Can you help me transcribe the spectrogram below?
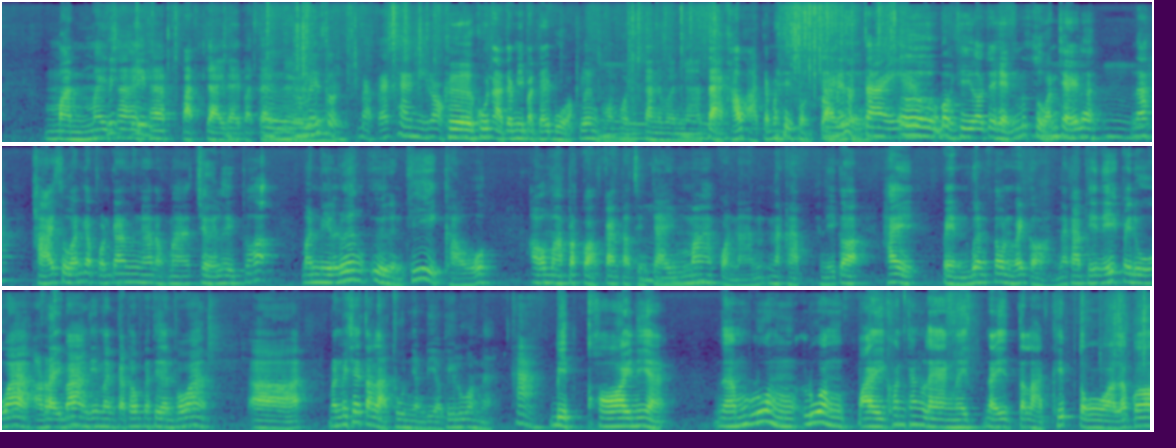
มันไม่ใช่แค่ปัจจัยใดปัจเอจัยหนึ่งอไม่สนแบบแค่นี้หรอกคือคุณอาจจะมีปัจจัยบวกเรื่องของอืมผลการดำเนินงาน แต่เขาอาจจะไม่ได้สนใจเขาไม่เลยสนใจเออบางทีเราจะเห็นมันสวนเฉยเลยอืมนะขายสวนกับผลการดำเนินงานออกมาเฉยเลย เพราะมันมีเรื่องอื่นที่เขา เอามาประกอบการตัดสินใจมากกว่านั้นนะครับ อันนี้ก็ให้เป็นเบื้องต้นไว้ก่อนนะครับ ทีนี้ไปดูว่าอะไรบ้างที่มันกระทบกระเทือน เพราะว่าอ่ามันไม่ใช่ตลาดทุนอย่างเดียวที่ร่วงนะค่ะบิตคอยเนี่ยนะร่วงร่วงไปค่อนข้างแรงในในตลาดคริปโตอะแล้วก็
